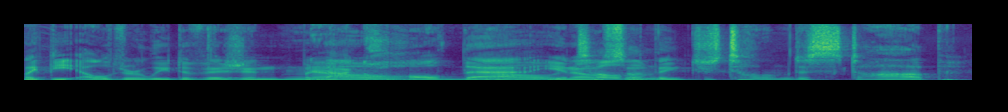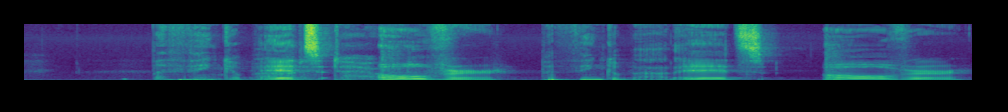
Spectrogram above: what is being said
like the elderly division, but not called that. No, you know, something. Them, just tell them to stop. but think about It's it. it's over. But think about it. It's over.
